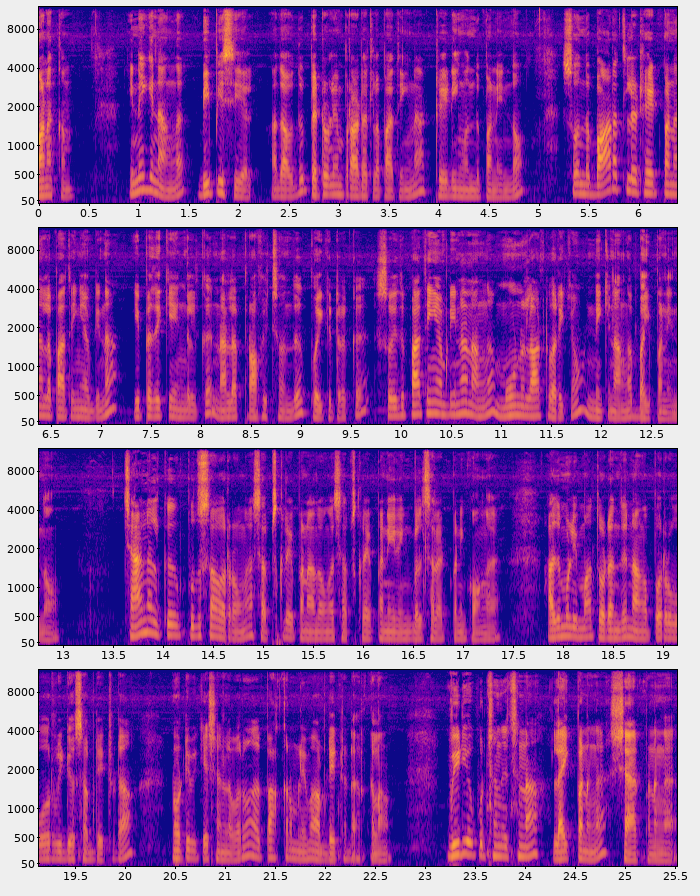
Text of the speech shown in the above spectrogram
வணக்கம். இன்றைக்கி நாங்கள் பிபிசிஎல் அதாவது பெட்ரோலியம் ப்ராடக்ட்டில் பார்த்தீங்கன்னா ட்ரேடிங் வந்து பண்ணியிருந்தோம். ஸோ இந்த பாரத்தில் ட்ரேட் பண்ணதில் பார்த்தீங்க அப்படின்னா இப்போதைக்கு எங்களுக்கு நல்ல ப்ராஃபிட்ஸ் வந்து போய்கிட்டு இருக்குது ஸோ இது பார்த்தீங்க அப்படின்னா நாங்கள் மூணு லாட் வரைக்கும் இன்றைக்கி நாங்கள் பை பண்ணியிருந்தோம். சேனலுக்கு புதுசாக வர்றவங்க சப்ஸ்கிரைப் பண்ணாதவங்க சப்ஸ்கிரைப் பண்ணி ரிங் பெல் செலக்ட் பண்ணிக்கோங்க. அது மூலிமா தொடர்ந்து நாங்கள் போடுற ஒவ்வொரு வீடியோஸ் அப்டேட்டடாக நோட்டிஃபிகேஷனில் வரும். அது பார்க்குற மூலிமா அப்டேட்டடாக இருக்கலாம். வீடியோ பிடிச்சிருந்துச்சுன்னா லைக் பண்ணுங்கள் ஷேர் பண்ணுங்கள்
